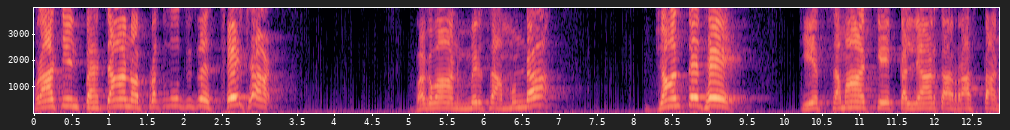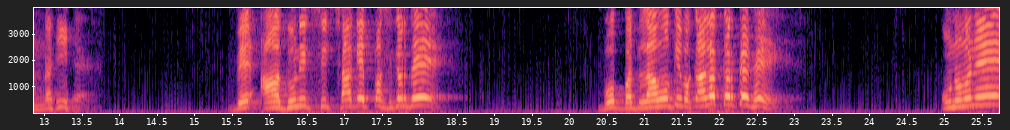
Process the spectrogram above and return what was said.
प्राचीन पहचान और प्रकृति से छेड़छाड़। भगवान मिर्सा मुंडा जानते थे कि ये समाज के कल्याण का रास्ता नहीं है। वे आधुनिक शिक्षा के पक्षगर थे। वो बदलावों की वकालत करते थे। उन्होंने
